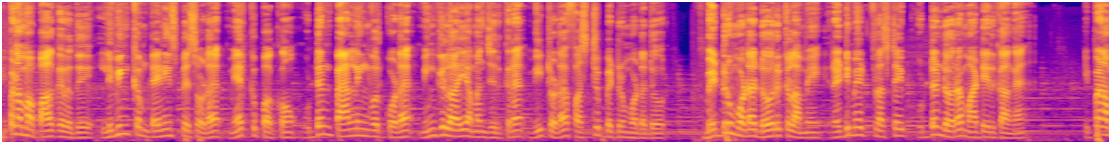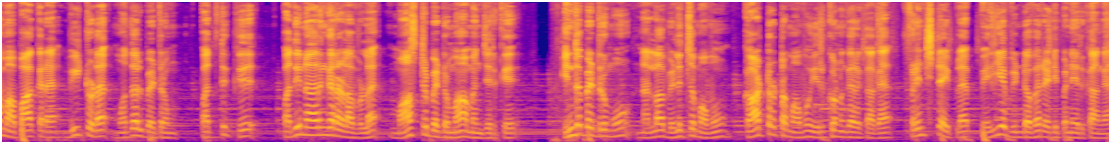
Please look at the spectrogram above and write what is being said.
இப்போ நம்ம பார்க்கறது லிவிங் கம் டைனிங் ஸ்பேஸோட மேற்கு பக்கம் உட்டன் பேனலிங் ஒர்க்கோட மிங்கிளாகி அமைஞ்சிருக்கிற வீட்டோட ஃபஸ்ட்டு பெட்ரூமோட டோர் பெட்ரூமோட டோருக்கு எல்லாமே ரெடிமேட் ஃப்ளஷ் டைப் உட்டன் டோரை மாட்டியிருக்காங்க. இப்போ நம்ம பார்க்குற வீட்டோட முதல் பெட்ரூம் பத்துக்கு பதினாறுங்கிற அளவில் மாஸ்டர் பெட்ரூமாக அமைஞ்சிருக்கு. இந்த பெட்ரூமும் நல்லா வெளிச்சமாகவும் காற்றோட்டமாகவும் இருக்கணுங்கிறதுக்காக ஃப்ரெஞ்ச் டைப்பில் பெரிய விண்டோவை ரெடி பண்ணியிருக்காங்க.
